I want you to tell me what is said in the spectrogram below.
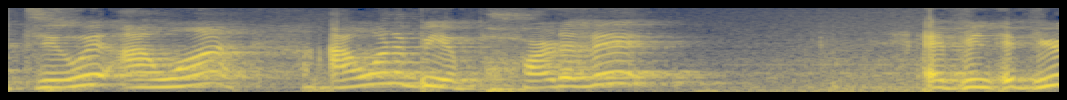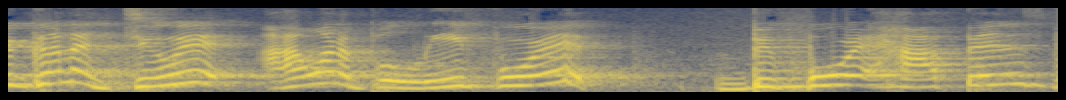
to do it, I want I want to be a part of it. If, if you're to do it, I want to believe for it before it happens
